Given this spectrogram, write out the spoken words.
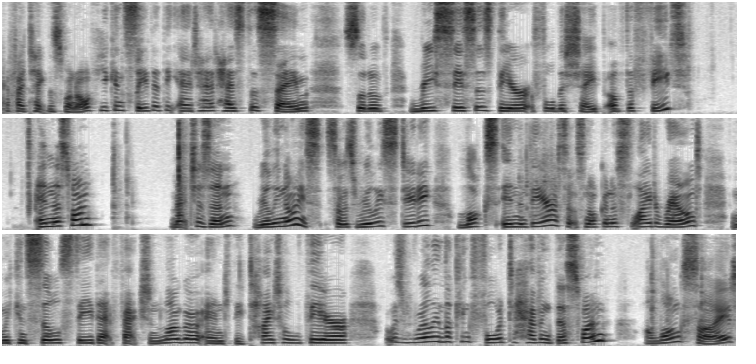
if I take this one off, you can see that the AT-AT has the same sort of recesses there for the shape of the feet. And this one matches in really nice. So it's really sturdy, locks in there, so it's not going to slide around. And we can still see that faction logo and the title there. I was really looking forward to having this one alongside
